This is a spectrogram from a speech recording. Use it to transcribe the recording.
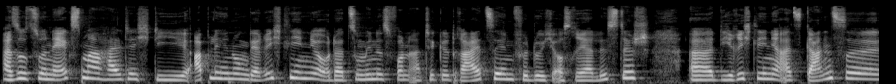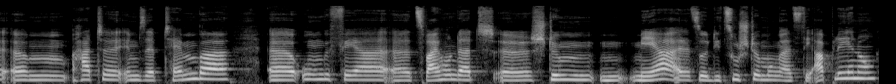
Also zunächst mal halte ich die Ablehnung der Richtlinie oder zumindest von Artikel 13 für durchaus realistisch. Äh, die Richtlinie als Ganze ähm, hatte im September äh, ungefähr äh, 200 äh, Stimmen mehr, also die Zustimmung als die Ablehnung.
